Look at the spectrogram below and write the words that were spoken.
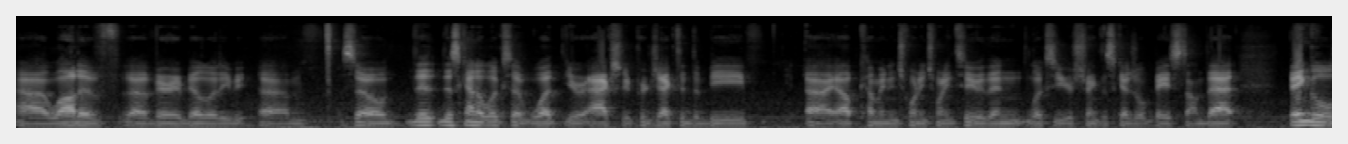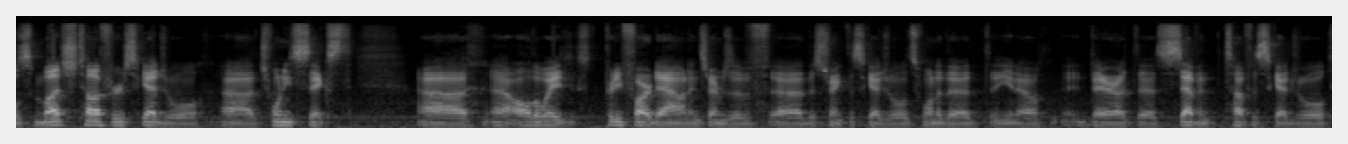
Uh, a lot of uh, variability. Um, so, th- this kind of looks at what you're actually projected to be uh, upcoming in 2022, then looks at your strength of schedule based on that. Bengals, much tougher schedule, uh, 26th. Uh, uh, all the way pretty far down in terms of uh, the strength of schedule. It's one of the, the, you know they're at the seventh toughest schedule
